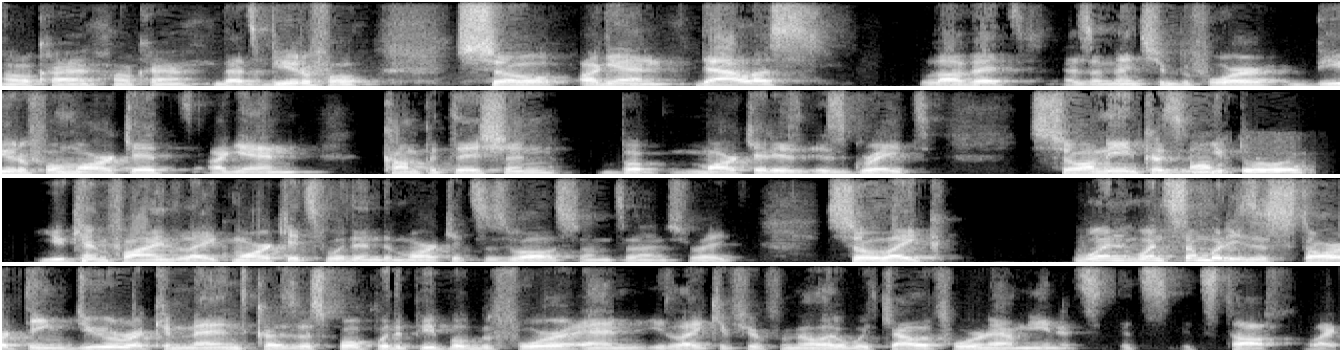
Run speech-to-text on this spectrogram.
Okay, okay, that's beautiful. So again, Dallas, love it. As I mentioned before, beautiful market. Again, competition, but market is, is great. So I mean, because you, you can find like markets within the markets as well sometimes, right? So like when when somebody's starting, do you recommend? Because I spoke with the people before, and like if you're familiar with California, I mean it's it's it's tough. Like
